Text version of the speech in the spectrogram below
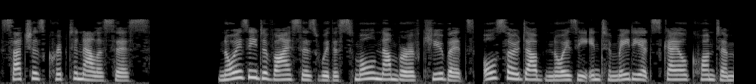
such as cryptanalysis. Noisy devices with a small number of qubits, also dubbed noisy intermediate-scale quantum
